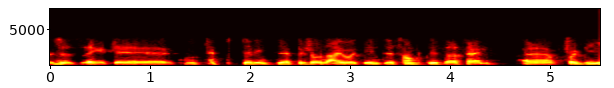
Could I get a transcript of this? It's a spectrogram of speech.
jeg syns egentlig konseptet vinterdepresjon er jo et interessant i seg selv. Eh, fordi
